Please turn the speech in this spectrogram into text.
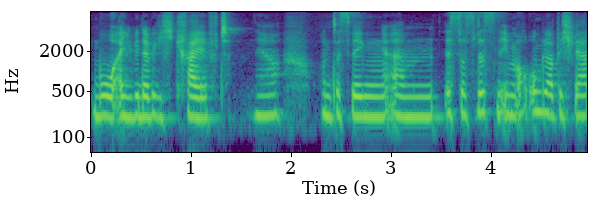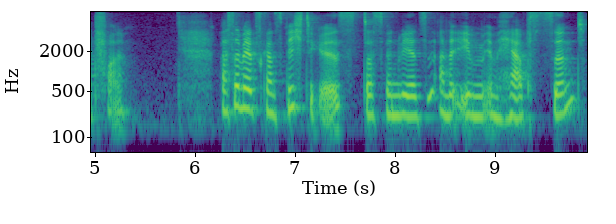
wo Ayurveda wirklich greift. Ja? Und deswegen ähm, ist das Wissen eben auch unglaublich wertvoll. Was aber jetzt ganz wichtig ist, dass wenn wir jetzt alle eben im Herbst sind,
